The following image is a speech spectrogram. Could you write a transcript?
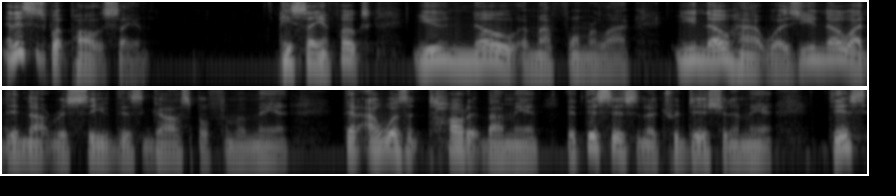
And this is what Paul is saying. He's saying, folks, you know of my former life. You know how it was. You know I did not receive this gospel from a man, that I wasn't taught it by man, that this isn't a tradition of man. This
